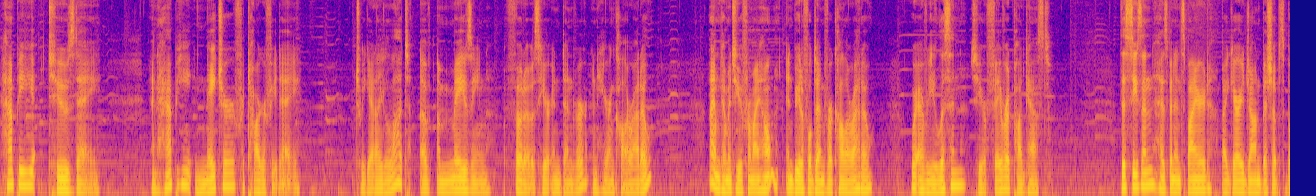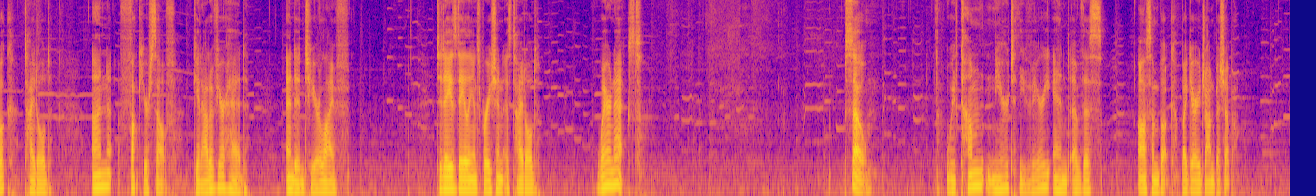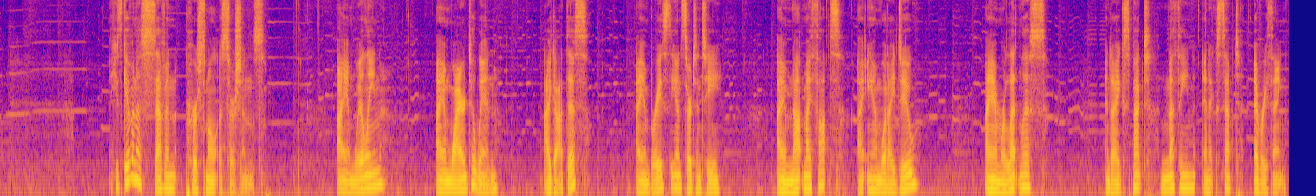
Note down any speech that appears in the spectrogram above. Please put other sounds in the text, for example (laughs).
Happy Tuesday. And happy Nature Photography Day, which we get a lot of amazing photos here in Denver and here in Colorado. I am coming to you from my home in beautiful Denver, Colorado, wherever you listen to your favorite podcast. This season has been inspired by Gary John Bishop's book titled Unfuck Yourself Get Out of Your Head and Into Your Life. Today's daily inspiration is titled Where Next? So, we've come near to the very end of this awesome book by Gary John Bishop. He's given us seven personal assertions I am willing. I am wired to win. I got this. I embrace the uncertainty. I am not my thoughts. I am what I do. I am relentless. And I expect nothing and accept everything.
